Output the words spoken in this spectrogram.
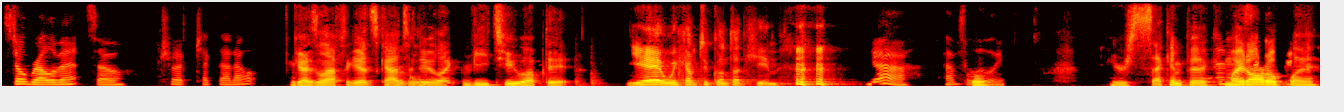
still relevant. So check check that out. You guys will have to get Scott Super to do like V2 update. yeah, we have to contact him. Yeah, absolutely. Your second pick might autoplay.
